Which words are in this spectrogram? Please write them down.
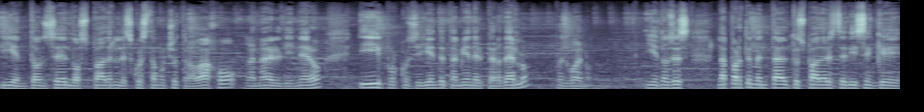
y entonces los padres les cuesta mucho trabajo ganar el dinero y por consiguiente también el perderlo, pues bueno. Y entonces la parte mental, tus padres te dicen que,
